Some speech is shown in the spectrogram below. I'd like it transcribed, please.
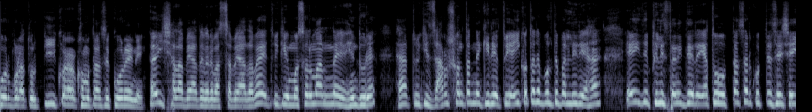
করব না, তোর কি করার ক্ষমতা আছে করে নে। এই শালা বেয়াদবের বাচ্চা বেয়াদবে তুই কি মুসলমান নে, হিন্দু রে? হ্যাঁ তুই কি যার সন্তান নাকি রে? তুই এই কথাটা বলতে পারলি রে হ্যাঁ? এই যে ফিলিস্তানিদের এত অত্যাচার করতেছে সেই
